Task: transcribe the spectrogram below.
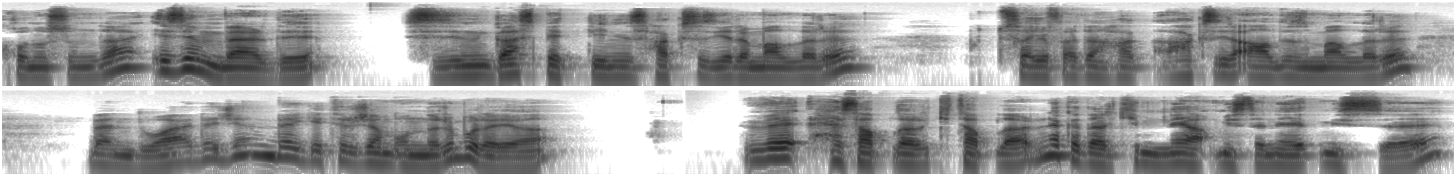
konusunda izin verdi. Sizin gasp ettiğiniz haksız yere malları, sayıflardan hak, haksız yere aldığınız malları ben dua edeceğim ve getireceğim onları buraya. Ve hesaplar, kitaplar ne kadar kim ne yapmışsa ne etmişse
